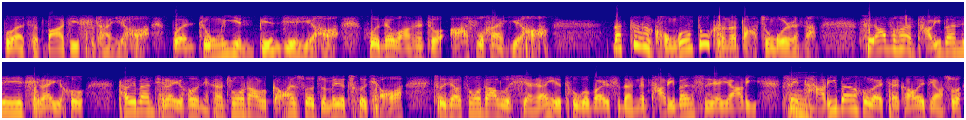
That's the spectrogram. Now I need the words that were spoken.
不管是巴基斯坦也好，不管中印边界也好，或者再往上走阿富汗也好，那这个恐攻都可能打中国人的。所以阿富汗塔利班这一起来以后，塔利班起来以后，你看中国大陆赶快说准备要撤侨啊，撤侨。中国大陆显然也透过巴基斯坦跟塔利班施加压力，所以塔利班后来才赶快讲说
